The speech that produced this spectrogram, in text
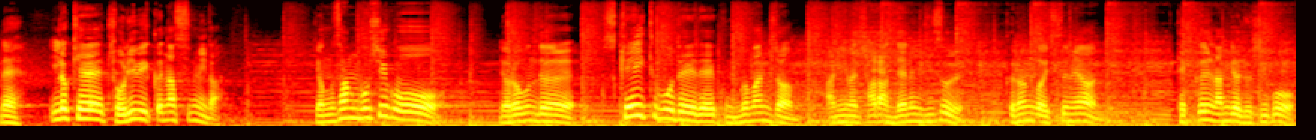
네, 이렇게 조립이 끝났습니다. 영상 보시고 여러분들 스케이트보드에 대해 궁금한 점 아니면 잘 안 되는 기술 그런 거 있으면 댓글 남겨주시고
